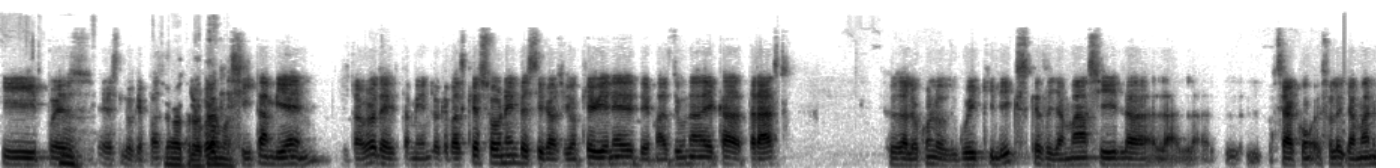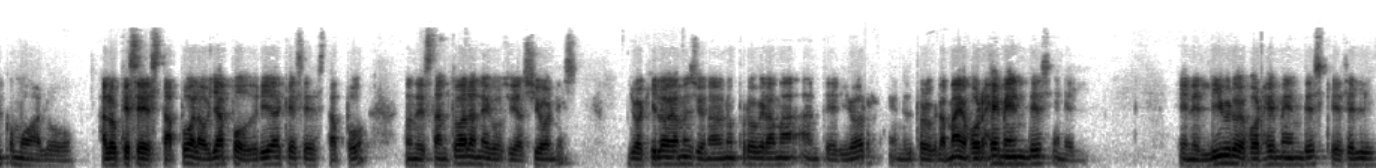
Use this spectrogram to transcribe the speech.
y pues mm. es lo que pasa. Yo creo que sí también, también. Lo que pasa es que es una investigación que viene de más de una década atrás. Se salió con los Wikileaks, que se llama así, la, la, o sea, eso le llaman como a lo, a lo que se destapó, a la olla podrida que se destapó, donde están todas las negociaciones. Yo aquí lo había mencionado en un programa anterior, en el programa de Jorge Méndez, en el, en el libro de Jorge Méndez, que es el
